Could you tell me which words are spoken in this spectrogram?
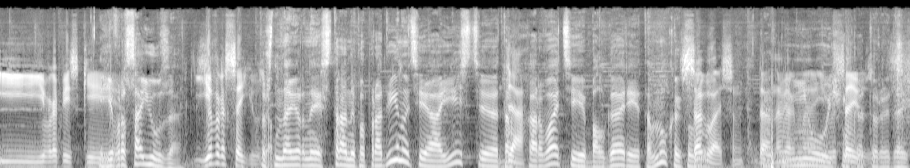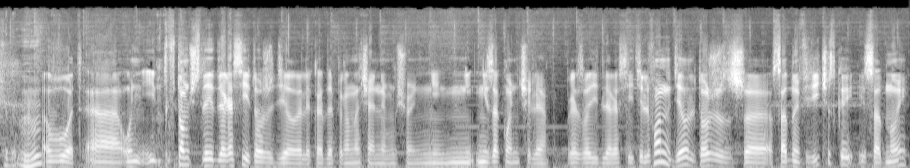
и европейские... Евросоюза. Евросоюза. Потому что, наверное, есть страны попродвинутее, а есть э, там да. Хорватия, Болгария, там, ну, как Согласен, да, наверное, не очень, которые, да, еще... угу. Вот. Э, в том числе и для России тоже делали, когда первоначально еще не, не, не закончили производить для России телефоны, делали тоже с, с одной физической и с одной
